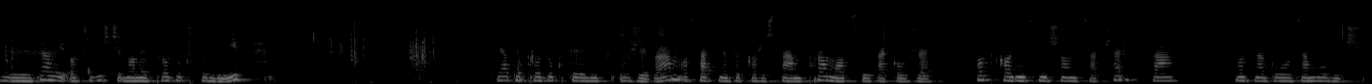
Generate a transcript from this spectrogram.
Y, Dalej oczywiście mamy produkty Leaf. Ja te produkty Liv używam. Ostatnio wykorzystałam promocję taką, że pod koniec miesiąca czerwca można było zamówić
